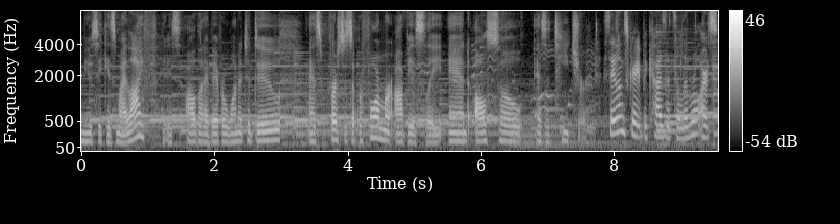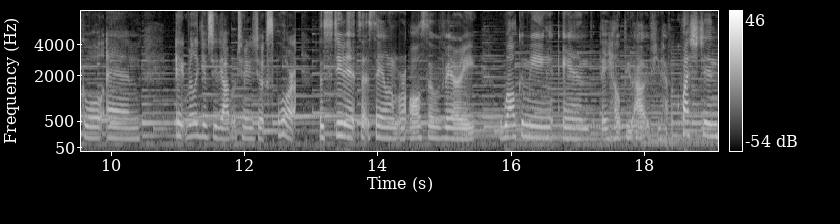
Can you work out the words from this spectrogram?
Music is my life. It is all that I've ever wanted to do, as first as a performer, obviously, and also as a teacher. Salem's great because it's a liberal arts school and it really gives you the opportunity to explore. The students at Salem are also very welcoming and they help you out if you have a question.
